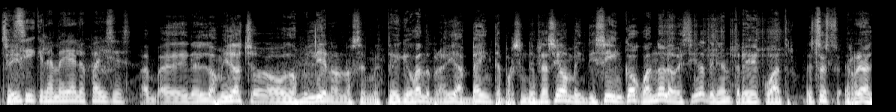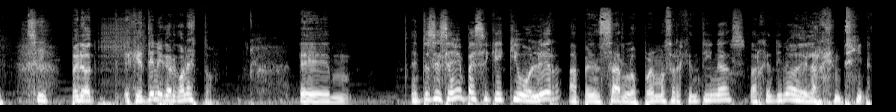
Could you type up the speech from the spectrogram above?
Sí, ¿sí? sí, que la media de los países. En el 2008 o 2010, no, no sé, me estoy equivocando, pero había 20% de inflación, 25%, cuando los vecinos tenían 3, 4. Eso es real. Sí. Pero es que tiene que ver con esto. Eh, entonces a mí me parece que hay que volver a pensar los problemas argentinas, argentinos de la Argentina.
